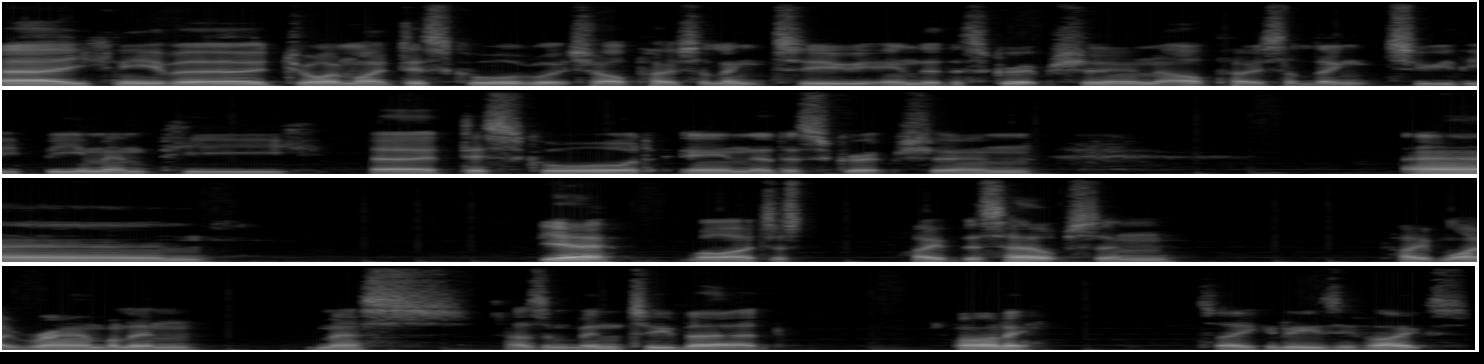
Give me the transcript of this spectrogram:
uh, you can either join my Discord, which I'll post a link to in the description. I'll post a link to the BeamMP uh, Discord in the description. And yeah, well, I just hope this helps and hope my rambling mess hasn't been too bad. Alrighty, take it easy, folks.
